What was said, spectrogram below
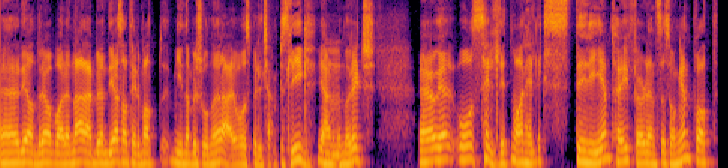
Eh, de andre var bare Nei, nei Buendia sa til og med at mine ambisjoner er jo å spille Champions League, gjerne med mm. Norwich. Eh, og, jeg, og selvtilliten var helt ekstremt høy før den sesongen på at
